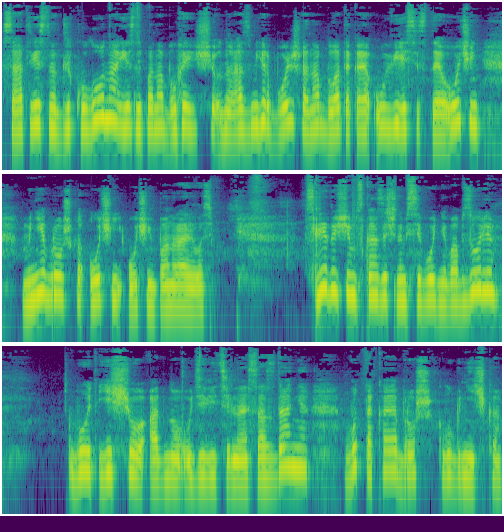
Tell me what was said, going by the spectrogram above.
Соответственно, для кулона, если бы она была еще на размер больше, она была такая увесистая. Очень мне брошка очень-очень понравилась. Следующим сказочным сегодня в обзоре будет еще одно удивительное создание. Вот такая брошь-клубничка.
